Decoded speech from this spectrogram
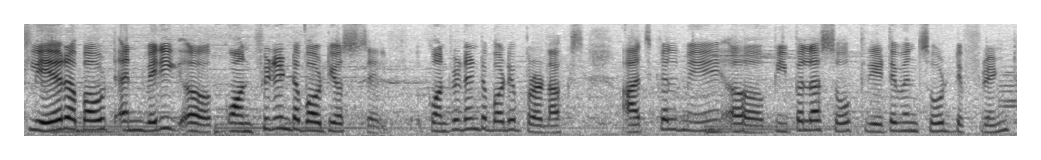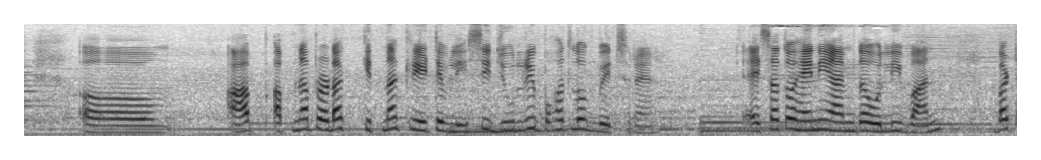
clear about and very confident about yourself confident about your products आजकल में people are so creative and so different आप अपना प्रोडक्ट कितना क्रिएटिवली सी ज्वेलरी बहुत लोग बेच रहे हैं। ऐसा तो है नहीं I am the only one but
